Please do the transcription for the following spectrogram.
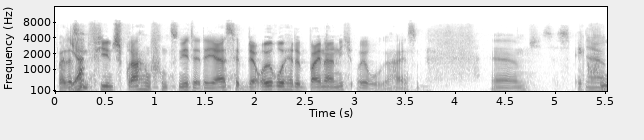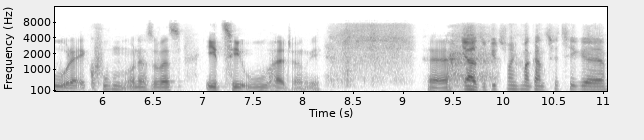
Weil das ja. in vielen Sprachen funktioniert hätte. Ja, hätte, der Euro hätte beinahe nicht Euro geheißen. Ähm, EQ ja. oder ECUM oder sowas. ECU halt irgendwie. Äh, ja, so gibt es manchmal ganz witzige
